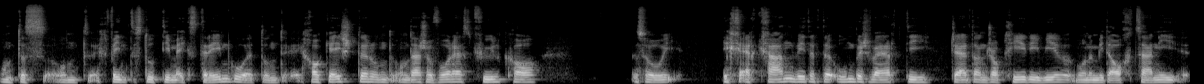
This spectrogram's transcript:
und, das, und ich finde, das tut ihm extrem gut. Und ich habe gestern und, und auch schon vorher das Gefühl gehabt, so, ich erkenne wieder den unbeschwerten Jerdan Jokiri, wie er mit 18 die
